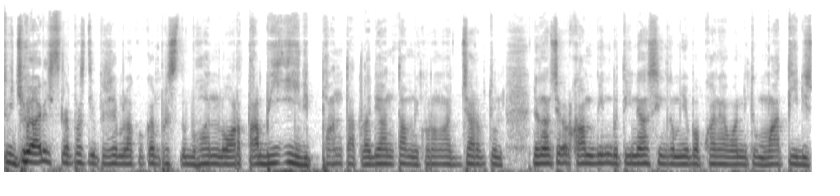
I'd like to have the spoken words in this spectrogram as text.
tujuh hari selepas dia percaya melakukan persetubuhan luar tabii di pantat lah dihantam ni kurang ajar betul. Dengan seekor kambing betina sehingga menyebabkan hewan itu mati di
